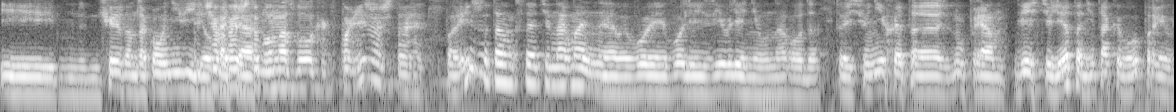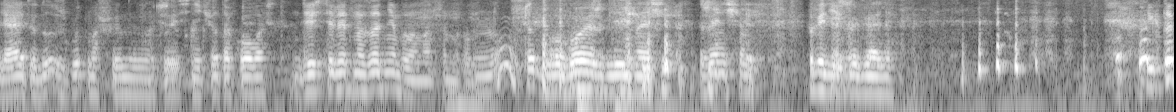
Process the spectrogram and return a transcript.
И м, ничего я там такого не Ты видел. что, хотя хочешь, чтобы у нас было как в Париже, что ли? в Париже там, кстати, нормальное во- волеизъявление у народа. То есть у них это, ну, прям 200 лет, они так его проявляют, идут, жгут машины. ну, то есть ничего такого. 200 лет назад не было машин. Ну, что-то другое жгли, значит, женщин Погоди. сжигали. И кто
